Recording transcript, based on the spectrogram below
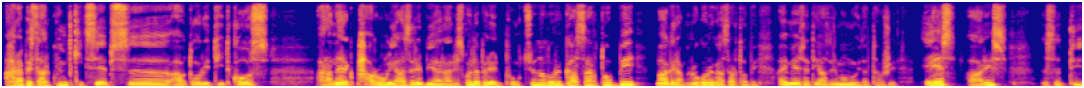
არაფერს არ გვიმტკიცებს ავტორი თითქოს არანაირი ფარული აზრები არ არის. ყველაფერი ფუნქციონალური გასართობი მაგრამ როგორი გასართობი? აი მე ესეთი აზრი მომივიდა თავში. ეს არის ესეთი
